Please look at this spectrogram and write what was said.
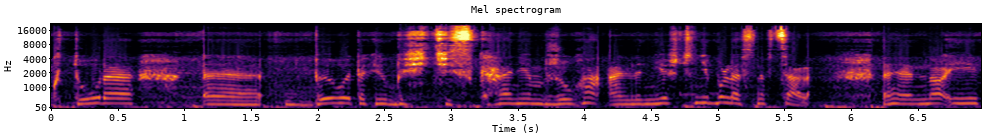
które e, były tak jakby ściskaniem brzucha, ale jeszcze nie bolesne wcale. E, no i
